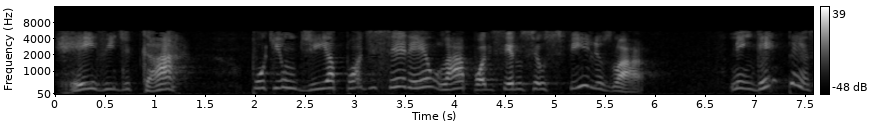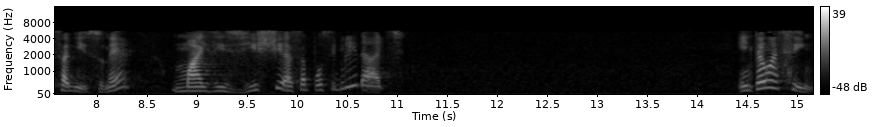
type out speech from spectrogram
Reivindicar. Porque um dia pode ser eu lá, pode ser os seus filhos lá. Ninguém pensa nisso, né? Mas existe essa possibilidade. Então, assim,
